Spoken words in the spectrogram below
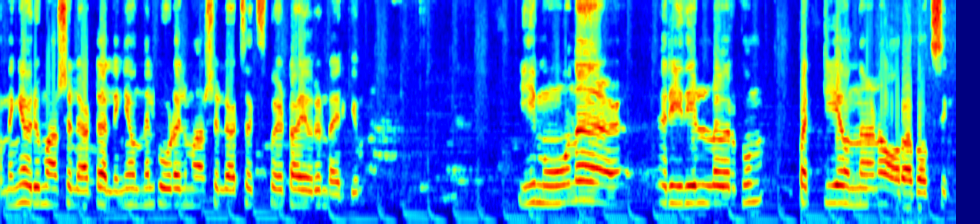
ഒന്നെങ്കിൽ ഒരു മാർഷൽ ആർട്ട് അല്ലെങ്കിൽ ഒന്നിൽ കൂടുതൽ മാർഷൽ ആർട്സ് എക്സ്പേർട്ട് ആയവരുണ്ടായിരിക്കും. ഈ മൂന്ന് രീതിയിലുള്ളവർക്കും പറ്റിയ ഒന്നാണ് ഓറ ബോക്സിംഗ്.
